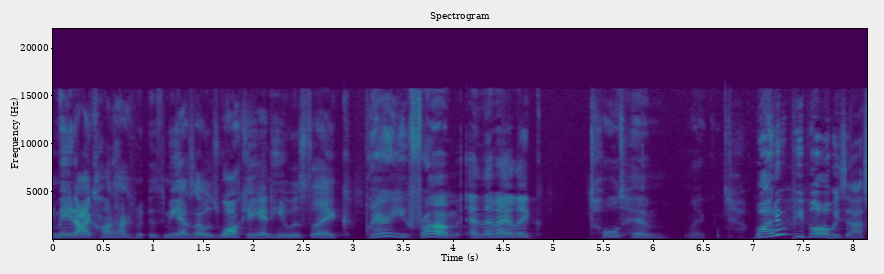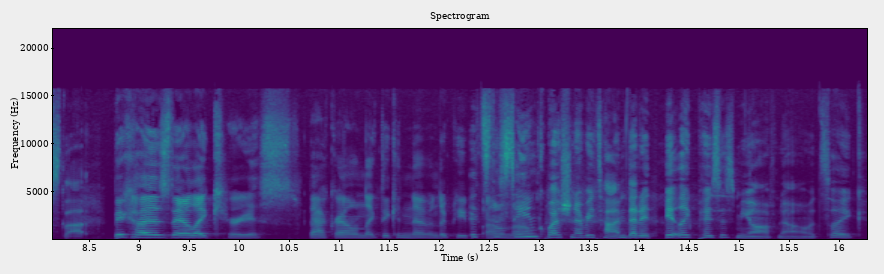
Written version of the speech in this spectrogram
made eye contact with me as I was walking, and he was like, "Where are you from?" And then I like told him like Why do people always ask that? because they're like curious background, like they can never like people. It's the same know. question every time that it it like pisses me off now. It's like,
